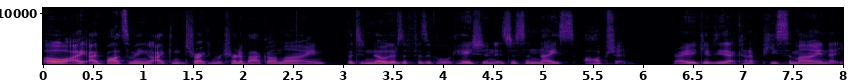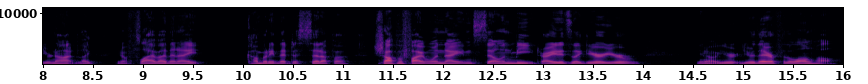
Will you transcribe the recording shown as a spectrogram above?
oh, I, I bought something, I can sure I can return it back online, but to know there's a physical location is just a nice option, right? It gives you that kind of peace of mind that you're not like you know fly by the night company that just set up a Shopify one night and selling meat, right? It's like you're you're you know you're you're there for the long haul.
